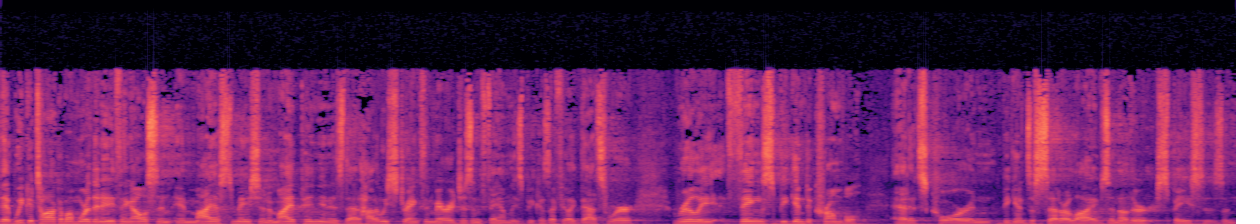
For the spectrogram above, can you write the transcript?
that we could talk about more than anything else, in, in my estimation, in my opinion, is that how do we strengthen marriages and families? Because I feel like that's where really things begin to crumble at its core and begin to set our lives in other spaces. And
